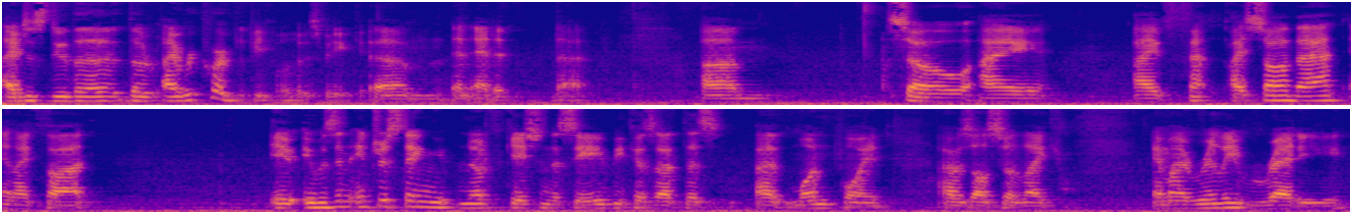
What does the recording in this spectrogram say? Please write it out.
I just do the the I record the people who speak um, and edit that. Um, so I I fa- I saw that and I thought it, it was an interesting notification to see because at this at one point I was also like, am I really ready?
